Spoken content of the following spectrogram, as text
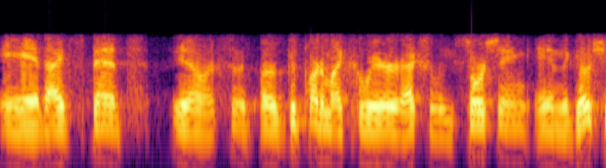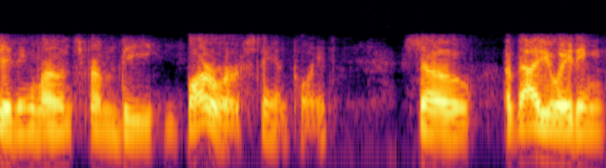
and I've spent you know a, good part of my career actually sourcing and negotiating loans from the borrower standpoint. So evaluating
